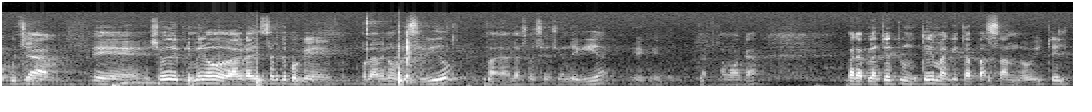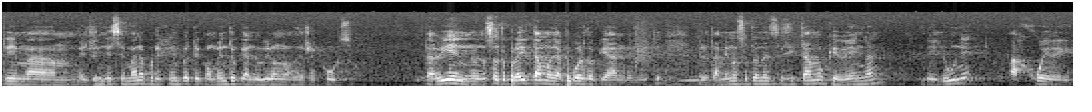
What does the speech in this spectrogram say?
Escucha, eh, yo primero agradecerte porque por habernos recibido a la Asociación de Guía, eh, que estamos acá, para plantearte un tema que está pasando, ¿viste? El tema, el fin de semana, por ejemplo, te comento que anduvieron los de recursos. Está bien, nosotros por ahí estamos de acuerdo que anden, ¿viste? Pero también nosotros necesitamos que vengan de lunes a jueves,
